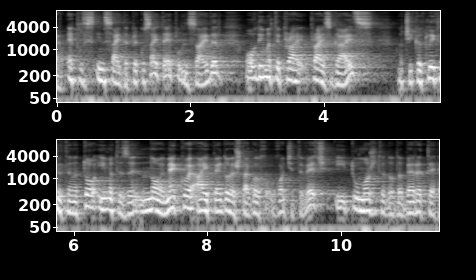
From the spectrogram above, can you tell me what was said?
Evo, Apple Insider, preko sajta Apple Insider, ovde imate price guides, znači kad kliknete na to imate za nove Macove, iPadove, šta god hoćete već i tu možete da odaberete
